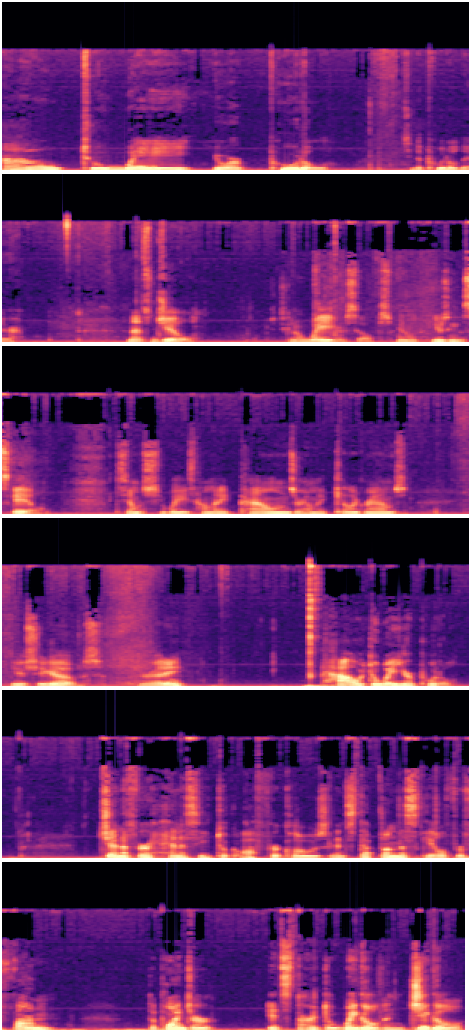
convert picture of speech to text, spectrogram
How to Weigh Your Poodle. See the poodle there? And that's Jill. She's going to weigh herself, so you know, using the scale see how much she weighs, how many pounds or how many kilograms. Here she goes. Ready? How to weigh your poodle. Jennifer Hennessy took off her clothes and stepped on the scale for fun. The pointer, it started to wiggle and jiggle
